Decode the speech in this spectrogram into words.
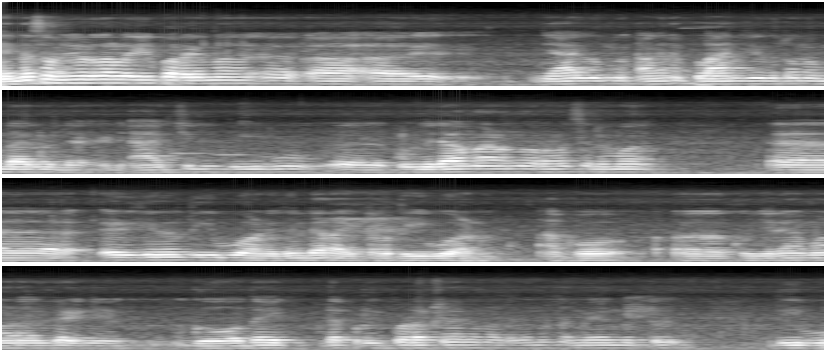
എന്നെ സംബന്ധിച്ചിടത്തോളം ഈ പറയുന്ന ഞാൻ ഇതൊന്നും അങ്ങനെ പ്ലാൻ ചെയ്തിട്ടൊന്നും ഉണ്ടായിരുന്നില്ല. ആക്ച്വലി ദീപു കുഞ്ഞിരാമായണം എന്ന് പറയുന്ന സിനിമ എഴുതിയത് ദീപുവാണ്. ഇതിന്റെ റൈറ്റർ ദീപുവാണ്. അപ്പോൾ കുഞ്ഞിരാമായണം കഴിഞ്ഞ് ഗോതയുടെ പ്രീ പ്രൊഡക്ഷൻ ഒക്കെ നടക്കുന്ന സമയം തൊട്ട് ദീപു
